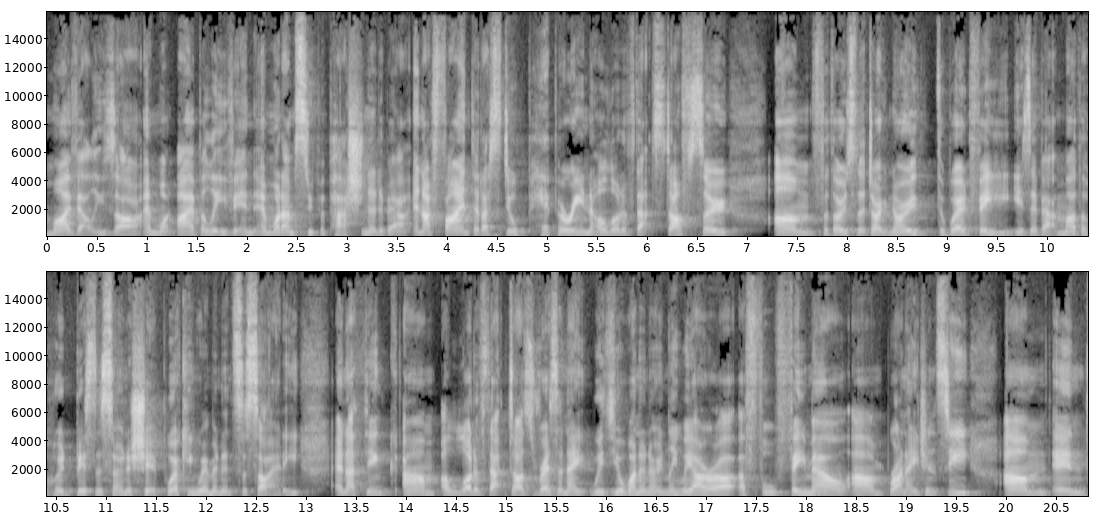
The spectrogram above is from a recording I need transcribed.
my values are and what I believe in and what I'm super passionate about. And I find that I still pepper in a lot of that stuff. So, um, for those that don't know, the word V is about motherhood, business ownership, working women in society. And I think um, a lot of that does resonate with your one and only. We are a, a full female um, run agency. Um, and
